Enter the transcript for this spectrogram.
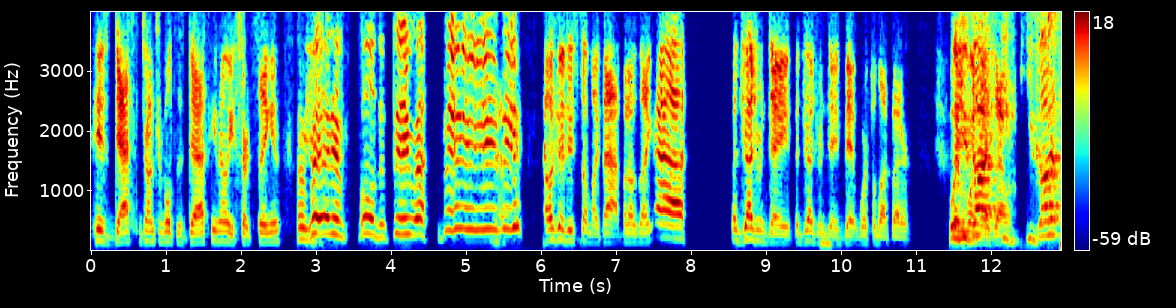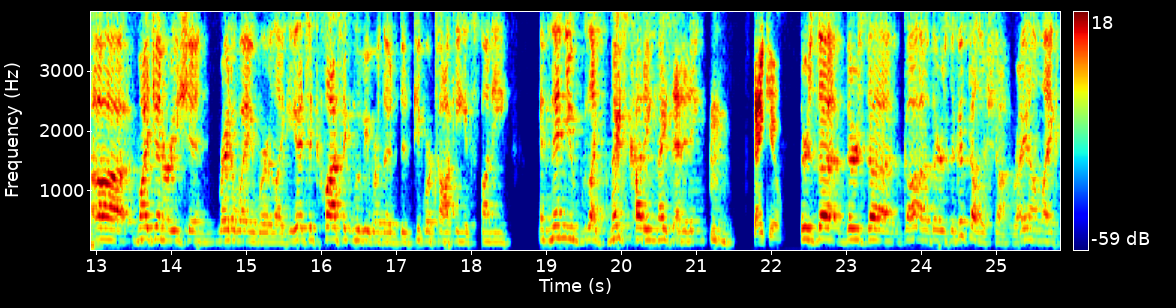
his death, John Travolta's death. You know, he starts singing, "I'm ready for the big rock, baby." Yeah. I was gonna do something like that, but I was like, ah, the Judgment Day, the Judgment Day bit worked a lot better. Well, Everyone you got you, you, got uh my generation right away, where like it's a classic movie where the, the people are talking, it's funny, and then you like nice cutting, nice editing. Thank you there's the there's the uh, there's the Goodfellas shot, right? I'm like,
